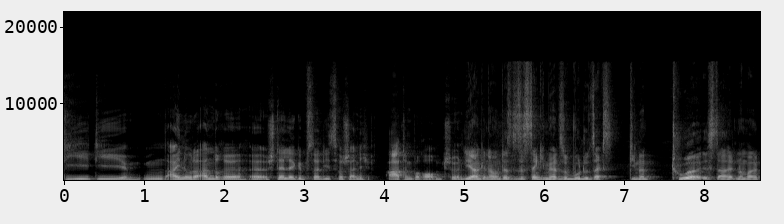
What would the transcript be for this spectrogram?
die, die m, eine oder andere äh, Stelle gibt es da, die ist wahrscheinlich atemberaubend schön. Ja, genau, das, das denke ich mir halt so, wo du sagst, die Natur ist da halt nochmal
